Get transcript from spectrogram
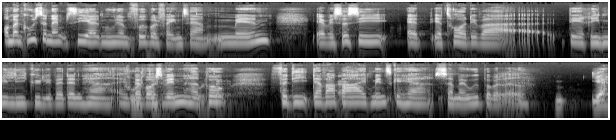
Og man kunne så nemt sige alt muligt om fodboldfans her, men jeg vil så sige, at jeg tror, det var det er rimelig ligegyldigt, hvad den her, hvad vores ven havde på. Fordi der var bare et menneske her, som er ude på ballade. Ja,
